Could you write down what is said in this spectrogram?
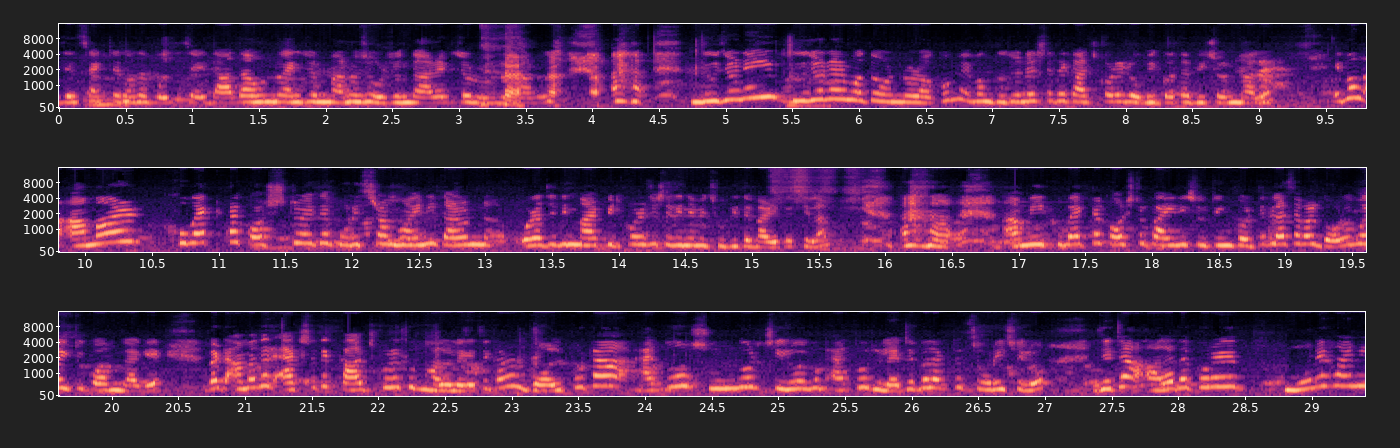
জাস্ট একটা কথা বলতে চাই দাদা অন্য একজন মানুষ অর্জুনদা আর একজন অন্য মানুষ। দুজনেই দুজনের মতো অন্যরকম এবং দুজনের সাথে কাজ করার অভিজ্ঞতা ভীষণ ভালো। এবং আমার খুব একটা কষ্ট, এতে পরিশ্রম হয়নি, কারণ ওরা যেদিন মারপিট করেছে সেদিন আমি ছুটিতে বাড়িতে ছিলাম। আমি খুব একটা কষ্ট পাইনি শুটিং করতে প্লাস আবার গরমও একটু কম লাগে। বাট আমাদের একসাথে কাজ করে খুব ভালো লেগেছে, কারণ গল্পটা এত সুন্দর ছিল এবং এত রিলেটেবল একটা স্টোরি ছিল, যেটা আলাদা করে মনে হয়নি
